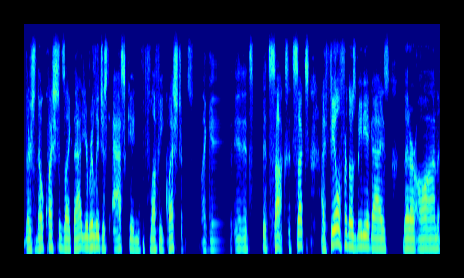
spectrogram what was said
There's no questions like that. You're really just asking fluffy questions. Like it, it's it sucks. It sucks. I feel for those media guys that are on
